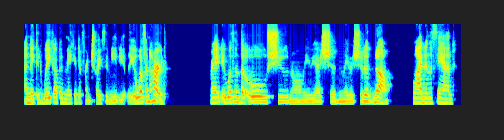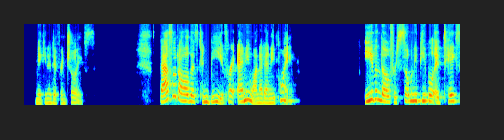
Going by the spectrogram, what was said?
and they could wake up and make a different choice immediately. It wasn't hard, right? It wasn't the, oh, shoot, no, maybe I should, maybe I shouldn't. No, line in the sand, making a different choice. That's what all this can be for anyone at any point even though for so many people it takes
